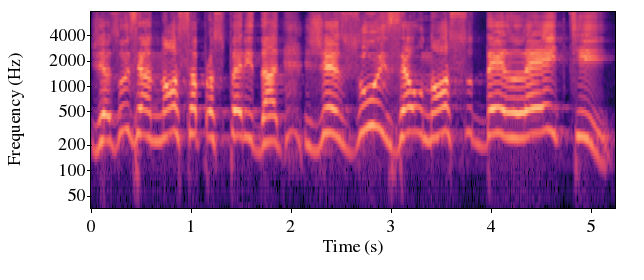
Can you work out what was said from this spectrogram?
Jesus é a nossa prosperidade, Jesus é o nosso deleite.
